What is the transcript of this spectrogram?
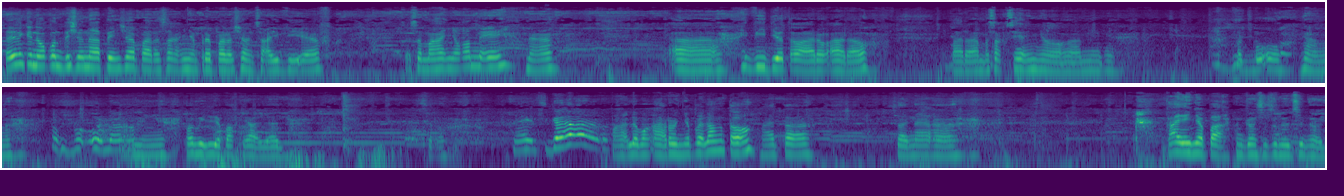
So yun, kinokondisyon natin siya para sa kanyang preparasyon sa IVF. Sasamahan nyo kami na ah, video to araw-araw para masaksihan nyo ang aming pagbuo ng Pagbuo na. aming pamilya Pacquialan. So, Let's go! pangalawang araw niya pa lang to at ah, sana ah, kaya niya pa hanggang sa sunod-sunod.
